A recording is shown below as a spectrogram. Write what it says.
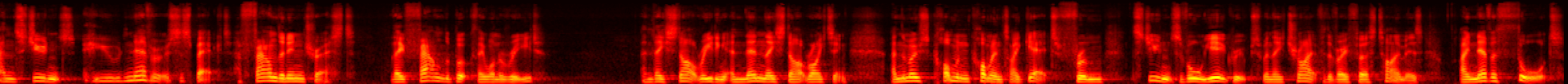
and students who you would never suspect have found an interest. They've found the book they want to read, and they start reading it, and then they start writing. And the most common comment I get from students of all year groups when they try it for the very first time is, I never thought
